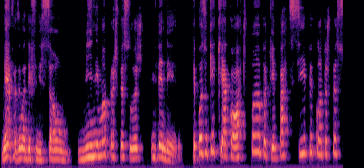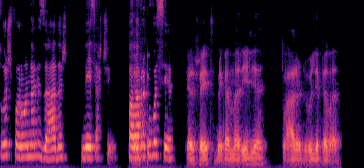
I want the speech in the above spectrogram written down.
Né, fazer uma definição mínima para as pessoas entenderem. Depois, o que é a coorte Pampa, quem participa e quantas pessoas foram analisadas nesse artigo. Palavra Perfeito. com você. Perfeito. Obrigado, Marília. Claro, Júlia, pela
